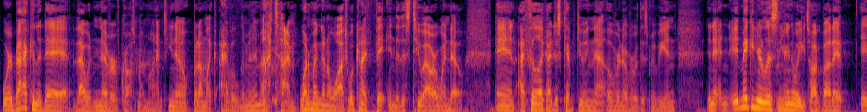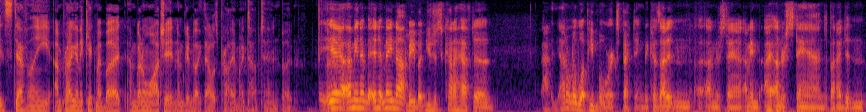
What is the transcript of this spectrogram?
Where back in the day, that would never have crossed my mind, you know. But I'm like, I have a limited amount of time. What am I going to watch? What can I fit into this two hour window? And I feel like I just kept doing that over and over with this movie. And and, and it making your list and hearing the way you talk about it, it's definitely. I'm probably going to kick my butt. I'm going to watch it, and I'm going to be like, that was probably my top ten. But yeah um, i mean it, and it may not be but you just kind of have to I, I don't know what people were expecting because i didn't uh, understand i mean i understand but i didn't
